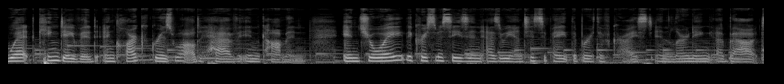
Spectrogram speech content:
what King David and Clark Griswold have in common. Enjoy the Christmas season as we anticipate the birth of Christ and learning about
